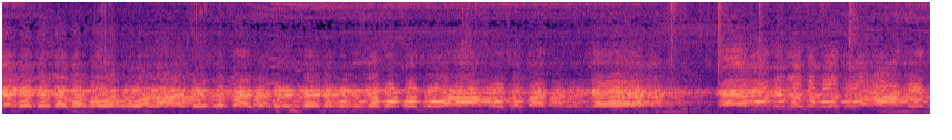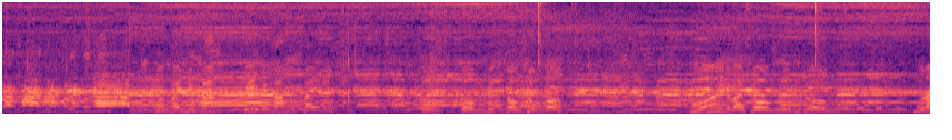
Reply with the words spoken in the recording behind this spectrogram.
นะโมตัสสะภะคะวะโตอะระหะโตสัมมาสัมพุทธัสสะนะโมตัสสะภะคะวะโตอะระหะโตสัมมาสัมพุทธัสสะนะโมตัสสะภะคะวะโตอะระหะโตสัมมาสัมพุทธัสสะ ลงไฟจังบ้างเจ๊จังบ้างหมดไฟนะชงชงนึกชงชมบ่โอ้ยแต่ว่าชง เรื่องที่ชงหมูไร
